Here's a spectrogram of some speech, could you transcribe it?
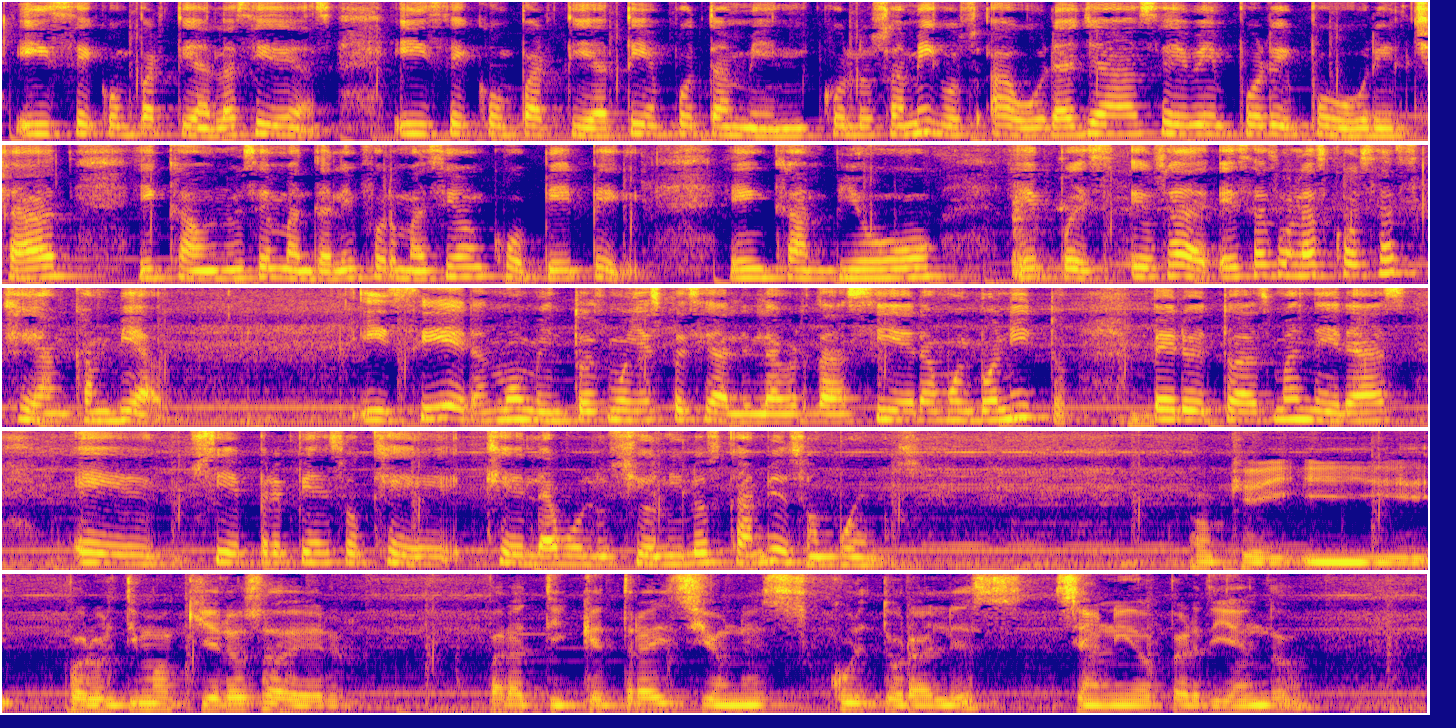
y se compartían las ideas y se compartía tiempo también con los amigos. Ahora ya se ven por el, por el chat y cada uno se manda la información, copia y pegue. En cambio, eh, pues, o sea, esas son las cosas que han cambiado y sí eran momentos muy especiales, la verdad sí era muy bonito, mm. pero de todas maneras eh, siempre pienso que, que la evolución y los cambios son buenos. Ok, y por último quiero saber para ti qué tradiciones culturales se han ido perdiendo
